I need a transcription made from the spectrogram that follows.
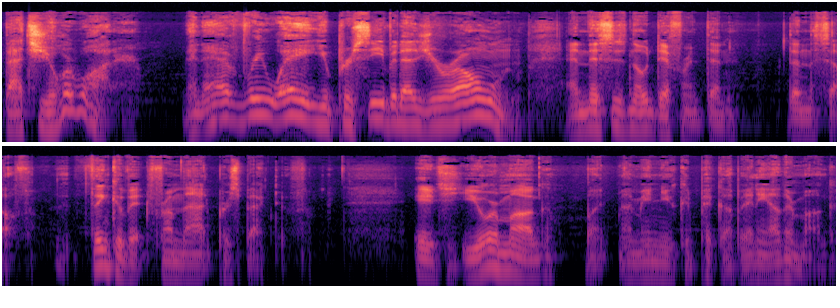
That's your water. In every way, you perceive it as your own. And this is no different than, than the self. Think of it from that perspective. It's your mug, but I mean, you could pick up any other mug,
